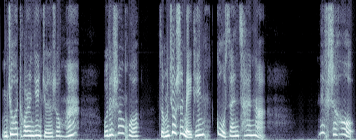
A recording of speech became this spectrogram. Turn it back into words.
你就会突然间觉得说啊，我的生活怎么就是每天顾三餐呐？那个时候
